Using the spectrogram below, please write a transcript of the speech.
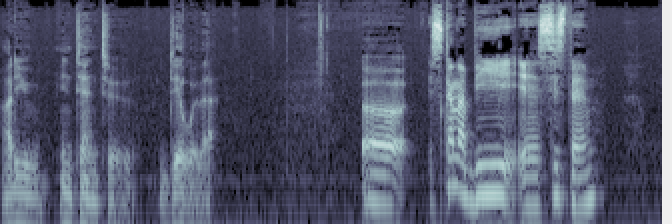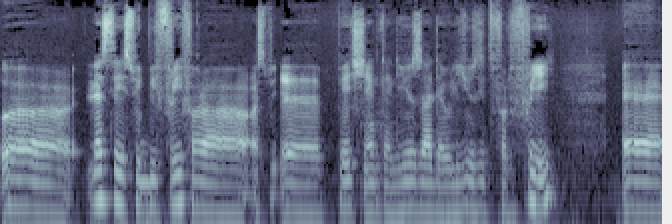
How do you intend to deal with that? Uh, it's gonna be a system. Uh, let's say it will be free for a, hospi- uh, patient and user. They will use it for free. Uh,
